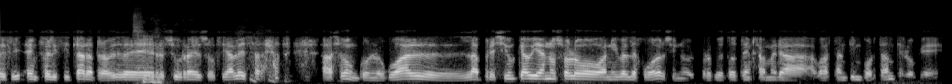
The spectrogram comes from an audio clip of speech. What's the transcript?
en, felicitar a través de sus redes sociales a, Son, con lo cual la presión que había no solo a nivel de jugador, sino el propio Tottenham era bastante importante, lo que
